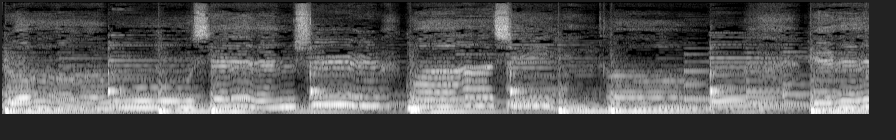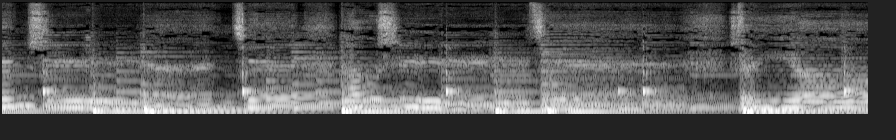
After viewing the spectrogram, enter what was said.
若无闲事挂心头，便是人间好时节。春有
